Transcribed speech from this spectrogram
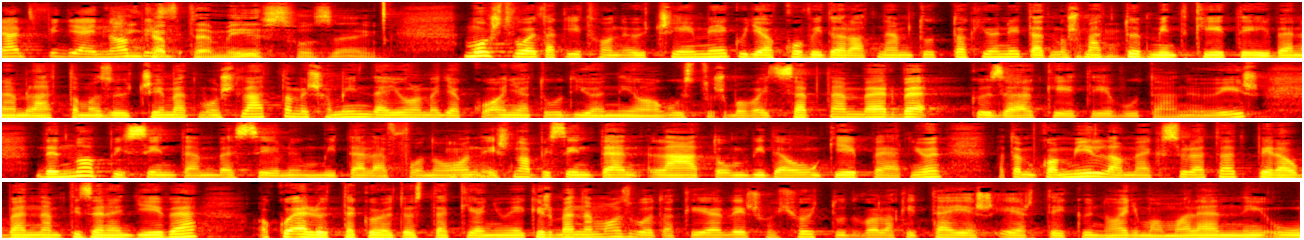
Hát figyelj, napi... inkább te mész hozzájuk? Most voltak itthon öcsémék, ugye a Covid alatt nem tudtak jönni, tehát most uh-huh. már mhm. több mint két éve nem láttam az öcsémet, most láttam, és ha minden jól megy, akkor anya tud jönni augusztusba vagy szeptemberbe, közel két év után ő is. De napi szinten beszélünk mi telefonon, uh-huh. és napi szinten látom videón, képernyőn. Tehát amikor a Milla megszületett, például bennem 11 éve, akkor előtte költöztek ki anyuék, és bennem az volt a kérdés, hogy hogy tud valaki teljes értékű nagymama lenni úgy,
